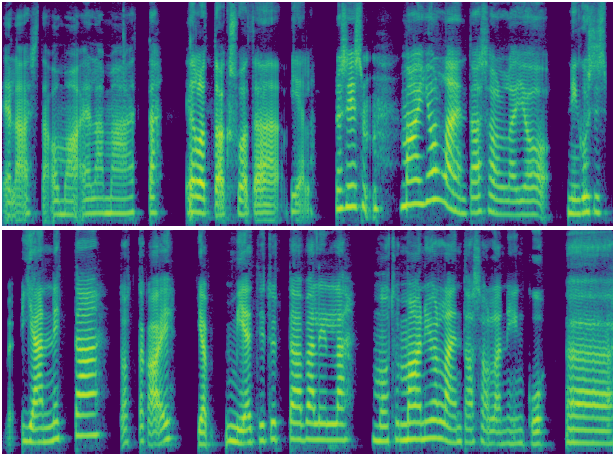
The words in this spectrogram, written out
elää sitä omaa elämää. Että, Pelottaako sinua tämä vielä? No siis mä oon jollain tasolla jo niin kuin siis jännittää totta kai ja mietityttää välillä, mutta mä oon jollain tasolla niin kuin, öö,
